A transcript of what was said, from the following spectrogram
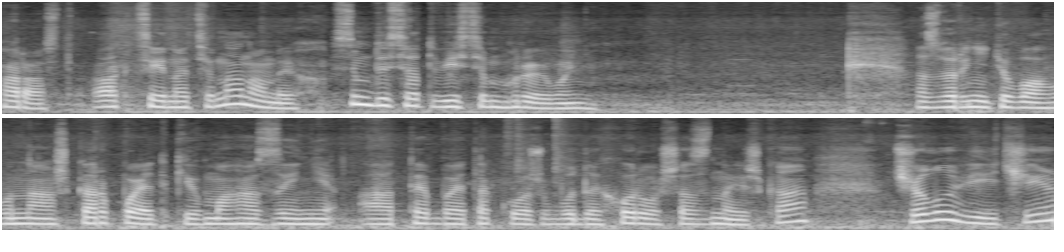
Гаразд. Акційна ціна на них 78 гривень. Зверніть увагу на шкарпетки в магазині АТБ також буде хороша знижка. Чоловічі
